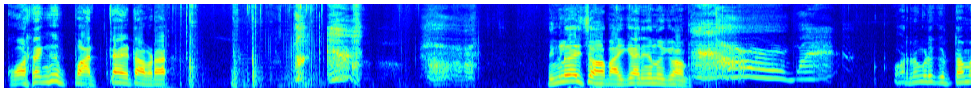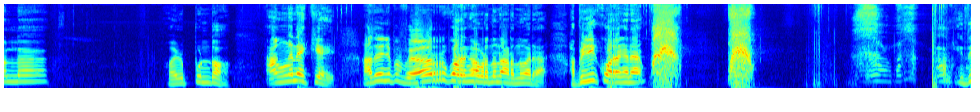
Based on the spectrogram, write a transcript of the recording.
കുരങ്ങ് പറ്റായിട്ട് അവിടെ നിങ്ങൾ കഴിച്ചോ? ബൈക്കാരി ഞാൻ നോക്കിക്കോളാം. ഒരെണ്ണം കൂടി കിട്ടാൻ വല്ല വഴുപ്പുണ്ടോ? അങ്ങനെയൊക്കെയായി. അത് കഴിഞ്ഞപ്പോൾ വേറൊരു കുരങ്ങ് അവിടെ നിന്ന് നടന്നു വരാം. അപ്പോൾ ഈ കുരങ്ങനെ ഇത്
